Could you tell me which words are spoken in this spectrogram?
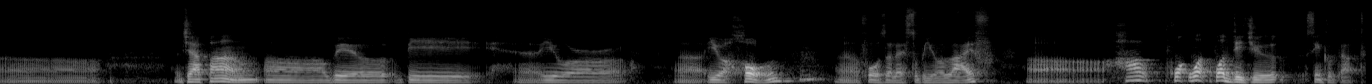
uh, Japan uh, will be uh, your uh, your home uh, for the rest of your life. Uh, how what, what what did you think of that?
